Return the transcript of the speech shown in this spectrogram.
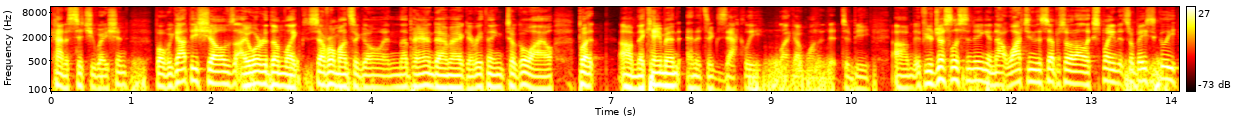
kind of situation. But we got these shelves. I ordered them like several months ago in the pandemic. Everything took a while, but um, they came in and it's exactly like I wanted it to be. Um, if you're just listening and not watching this episode, I'll explain it. So basically,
